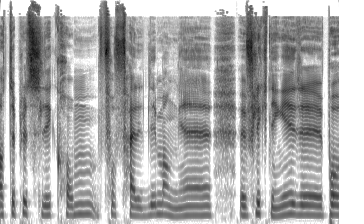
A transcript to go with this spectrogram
at det plutselig kom forferdelig mange eh, flyktninger eh, på,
